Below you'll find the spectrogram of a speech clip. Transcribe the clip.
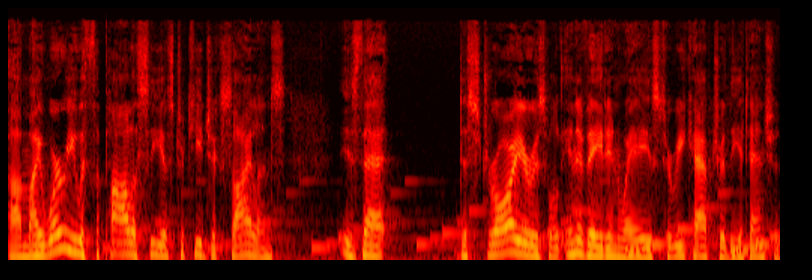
Uh, my worry with the policy of strategic silence is that destroyers will innovate in ways to recapture the attention.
